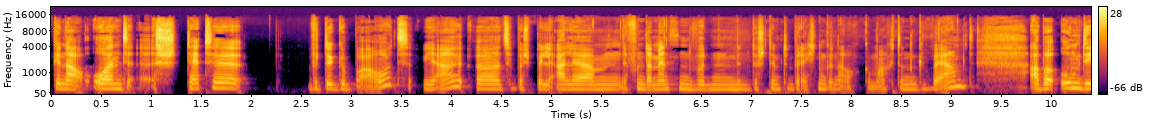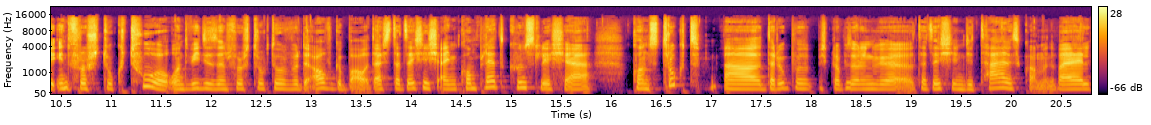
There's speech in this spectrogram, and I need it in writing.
genau. Und Städte wurde gebaut, ja, äh, zum Beispiel alle ähm, Fundamenten wurden mit bestimmten Berechnungen auch gemacht und gewärmt, aber um die Infrastruktur und wie diese Infrastruktur wurde aufgebaut, als tatsächlich ein komplett künstlicher Konstrukt, äh, darüber, ich glaube, sollen wir tatsächlich in Details kommen, weil,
